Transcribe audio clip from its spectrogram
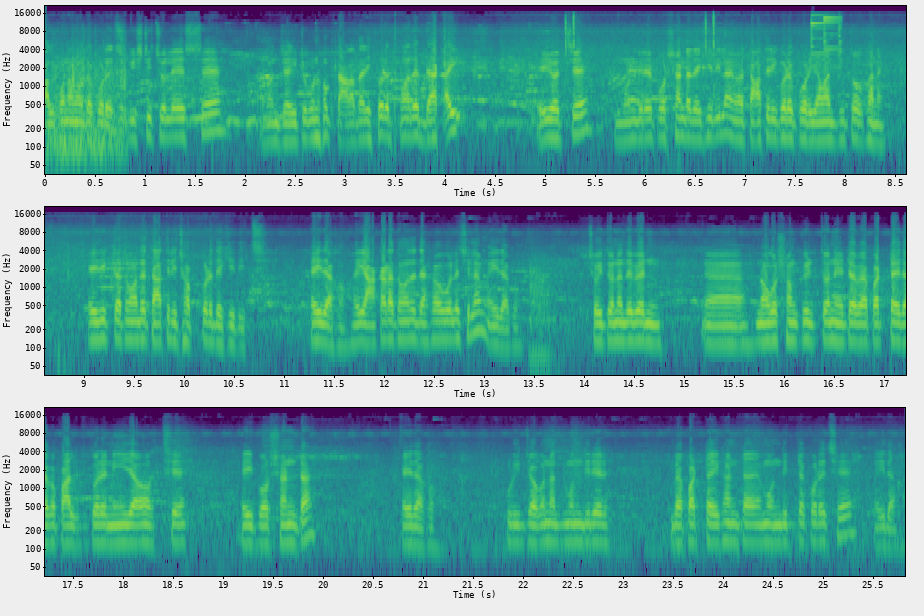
আলপনা মতো করেছে। বৃষ্টি চলে এসছে। এখন যেইটুকুন হোক তাড়াতাড়ি করে তোমাদের দেখাই। এই হচ্ছে মন্দিরের পোর্শনটা দেখিয়ে দিলাম এবার তাড়াতাড়ি করে করি আমার জুতো ওখানে। এই দিকটা তোমাদের তাড়াতাড়ি ঝপ করে দেখিয়ে দিচ্ছি। এই দেখো এই আঁকাটা তোমাদের দেখাবো বলেছিলাম এই দেখো। চৈতন্য দেবেন আহ, নগর সংকীর্তন এটা ব্যাপারটাই দেখো, পালকি করে নিয়ে যাওয়া হচ্ছে এই পোর্শনটা এই দেখো, পুরীর জগন্নাথ মন্দিরের ব্যাপারটা এখানটায় মন্দিরটা করেছে। এই দেখো,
